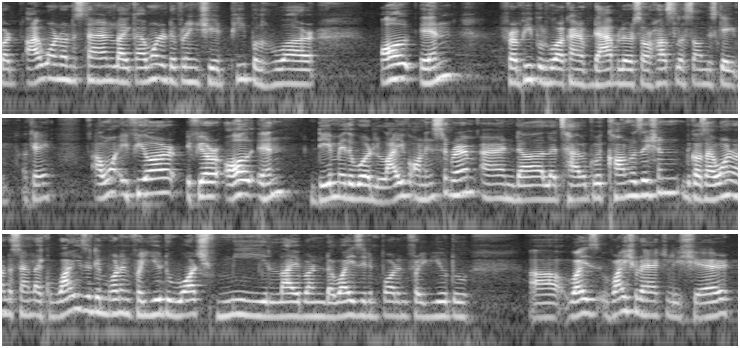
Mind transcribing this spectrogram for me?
but I want to understand like I want to differentiate people who are all in from people who are kind of dabblers or hustlers on this game. Okay, I want if you are if you're all in, DM me the word live on Instagram and uh, let's have a quick conversation because I want to understand like why is it important for you to watch me live and why is it important for you to uh, why is why should I actually share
